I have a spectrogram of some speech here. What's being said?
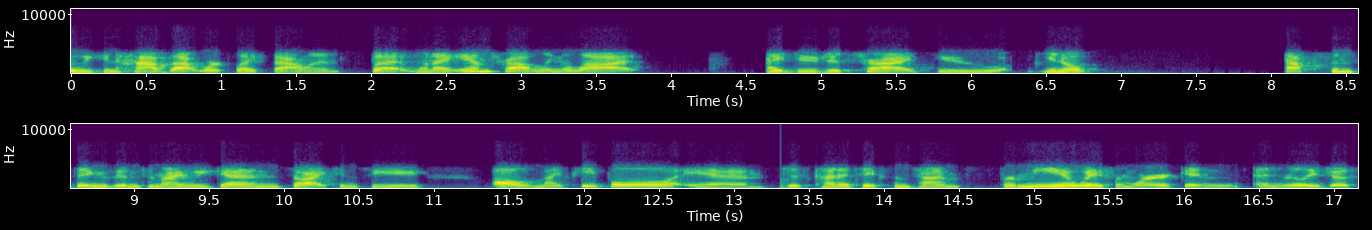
so we can have that work life balance. But when I am traveling a lot, I do just try to, you know, pack some things into my weekend so I can see all of my people and just kind of take some time for me away from work and and really just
